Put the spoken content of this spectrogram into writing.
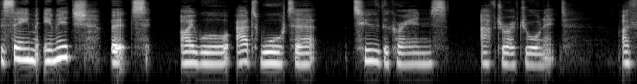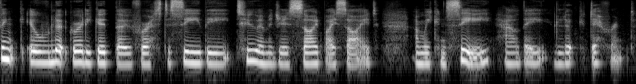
the same image, but I will add water to the crayons after I've drawn it. I think it will look really good though for us to see the two images side by side and we can see how they look different.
